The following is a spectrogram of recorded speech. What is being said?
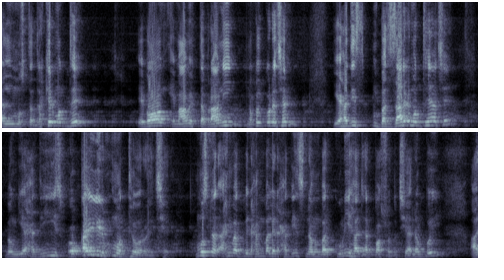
আল মুস্তাদরাকের মধ্যে এবং ইমাম তাবরানি নকল করেছেন। ইয়ে হাদিস বাজারের মধ্যে আছে এবং ইয়ে হাদিস ওকাইলির মধ্যেও রয়েছে মুসনাদ আহমদ বিন হাম্বালের হাদিস নাম্বার কুড়ি হাজার পাঁচশত ছিয়ানব্বই আর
